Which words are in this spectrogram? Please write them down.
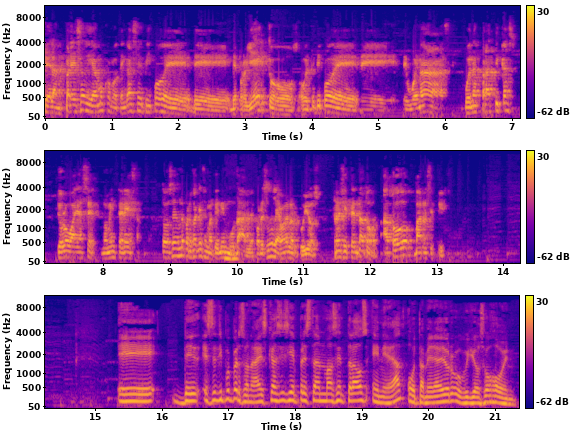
que la empresa, digamos, como tenga ese tipo de, de, proyectos o este tipo de, de, buenas, buenas prácticas, yo lo vaya a hacer, no me interesa. Entonces es una persona que se mantiene inmutable, por eso se le llama el orgulloso, resistente a todo, a todo va a resistir. Eh, de este tipo de personajes casi siempre están más centrados en edad o también hay orgulloso joven.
